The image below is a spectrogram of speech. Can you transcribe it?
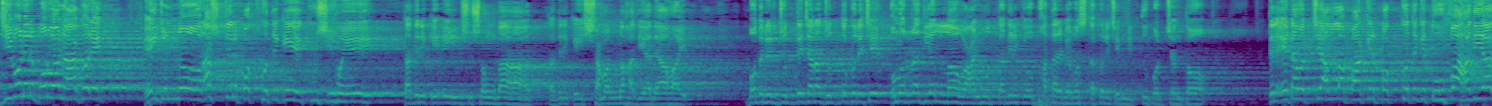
জীবনের পড়ুয়া না করে এই জন্য রাষ্ট্রের পক্ষ থেকে খুশি হয়ে তাদেরকে এই সুসংবাদ, তাদেরকে এই সামান্য হাদিয়া দেওয়া হয়। বদরের যুদ্ধে যারা যুদ্ধ করেছে, ওমর রাদিয়াল্লাহু আনহু তাদেরকেও ভাতার ব্যবস্থা করেছেন মৃত্যু পর্যন্ত। তাহলে এটা হচ্ছে আল্লাহ পাকের পক্ষ থেকে তুফা হাদিয়া।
